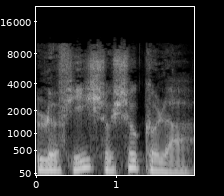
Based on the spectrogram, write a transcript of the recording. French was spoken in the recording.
Le fiche au chocolat.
